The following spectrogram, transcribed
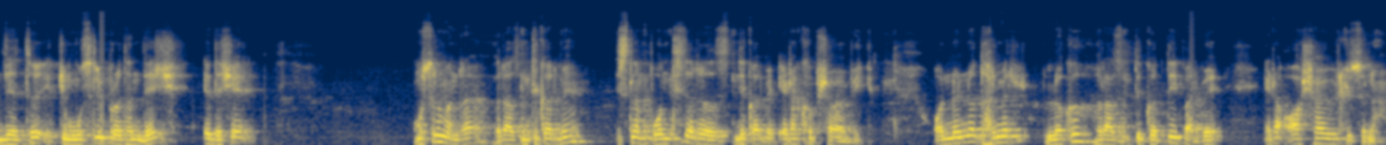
যেহেতু একটি মুসলিম প্রধান দেশ, এদেশে মুসলমানরা রাজনীতি করবে ইসলামপন্থী যারা রাজনীতি করবে, এটা খুব স্বাভাবিক। অন্যান্য ধর্মের লোকও রাজনীতি করতেই পারবে, এটা অস্বাভাবিক কিছু না।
